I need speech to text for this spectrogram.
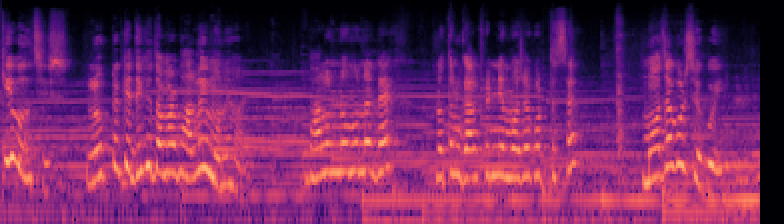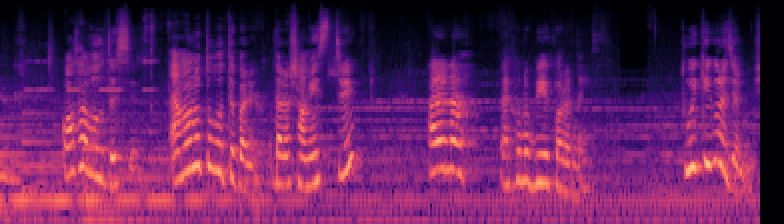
কি বলছিস? লোকটাকে দেখে তো আমার ভালোই মনে হয়। ভালো নমুনা দেখ নতুন গার্লফ্রেন্ড নিয়ে মজা করতেছে। মজা করছে কই? কথা বলতেছে। এমনও তো হতে পারে তারা স্বামী স্ত্রী। আরে না এখনও বিয়ে করে নাই। তুই কি করে জানিস?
